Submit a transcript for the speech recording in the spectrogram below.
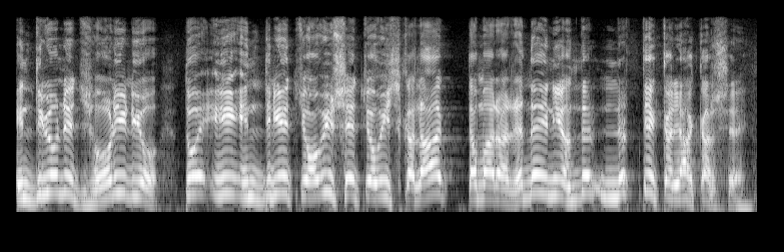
ઇન્દ્રિયોને જોડી દો તો એ ઇન્દ્રિય ચોવીસે ચોવીસ કલાક તમારા હૃદયની અંદર નૃત્ય કર્યા કરશે.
